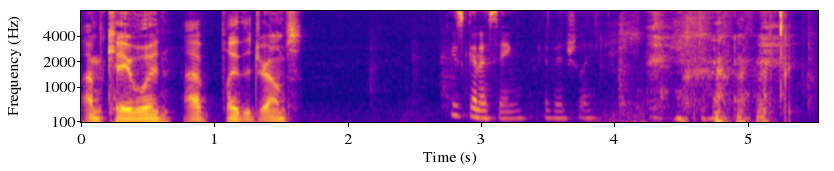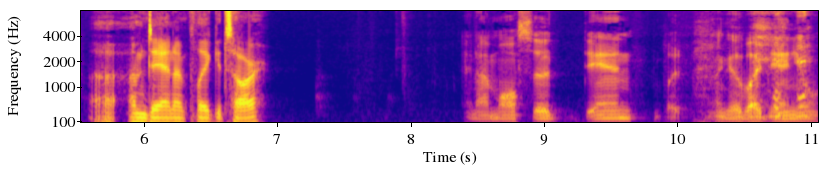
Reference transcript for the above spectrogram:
I'm Kay Wood. I play the drums. He's gonna sing eventually. Uh, I'm Dan. I play guitar. And I'm also Dan, but I go by Daniel.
